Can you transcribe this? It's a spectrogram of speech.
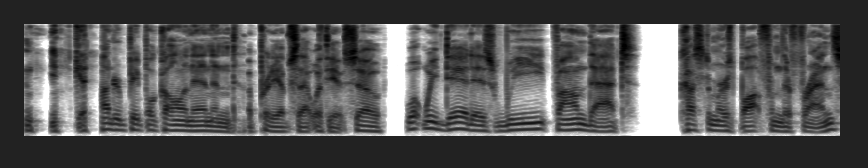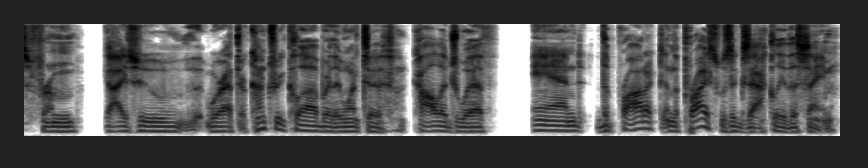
you get 100 people calling in and are pretty upset with you. So, what we did is we found that customers bought from their friends, from guys who were at their country club or they went to college with. And the product and the price was exactly the same.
